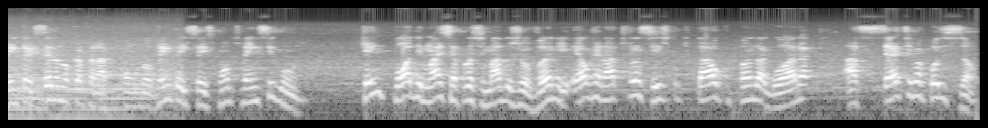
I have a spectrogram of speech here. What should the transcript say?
vem terceiro no campeonato com 96 pontos, vem em segundo. Quem pode mais se aproximar do Giovanni é o Renato Francisco, que está ocupando agora a sétima posição.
